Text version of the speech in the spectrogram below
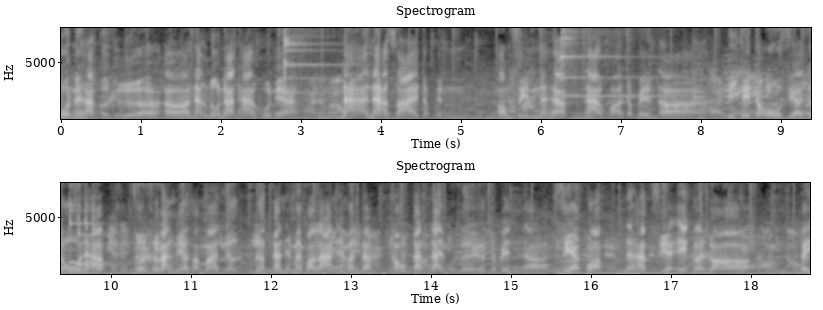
ผลนะครับก็คือเอ่อนั่งโดนัท5คนเนี่ย หน้าหน้าซ้ายจะเป็น ออมสินนะครับ หน้าขวาจะเป็นดีเจโจเสียโจนะครับ ส่วนข้างหลังเนี่ยสามารถเลือกเลือกกันให้มันบาลานซ์ให้มันแบบเข้ากันได้หมดเลย ก็จะเป็นเสียก๊อฟนะครับ เสียเอ็กซ์แล้วก็ตี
